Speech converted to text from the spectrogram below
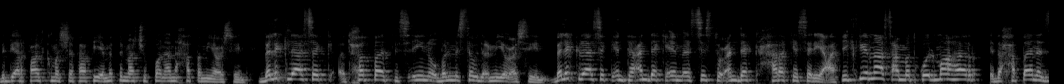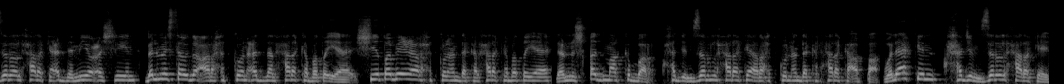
بدي أرفع لكم الشفافية مثل ما تشوفون أنا حاطه 120 بالكلاسيك تحطه 90 وبالمستودع 120 بالكلاسيك أنت عندك aim assist وعندك حركة سريعة. في كثير ناس عم تقول ماهر إذا حطينا زر الحركة عندنا 120 بالمستودع راح تكون عندنا الحركة بطيئة. شيء طبيعي راح تكون عندك الحركة بطيئة لأنه قد ما كبر حجم زر الحركة راح تكون عندك الحركة أبطأ. ولكن حجم زر الحركة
